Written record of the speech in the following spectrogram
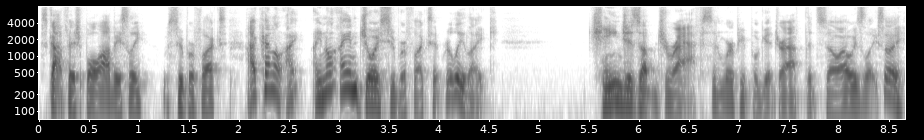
Scott Fishbowl obviously with super flex. I kind of I I know I enjoy super flex. It really like changes up drafts and where people get drafted. So I always like so hey,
